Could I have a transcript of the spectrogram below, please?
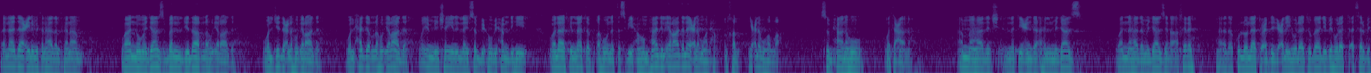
فلا داعي لمثل هذا الكلام وأنه مجاز بل الجدار له إرادة والجدع له إرادة والحجر له إرادة وإن من شيء إلا يسبح بحمده ولكن لا تفقهون تسبيحهم. هذه الإرادة لا يعلمها الخلق يعلمها الله سبحانه وتعالى. أما هذه التي عند أهل المجاز وأن هذا مجاز إلى آخره هذا كله لا تعرج عليه ولا تبالي به ولا تأثر به.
